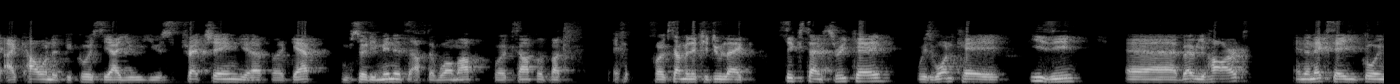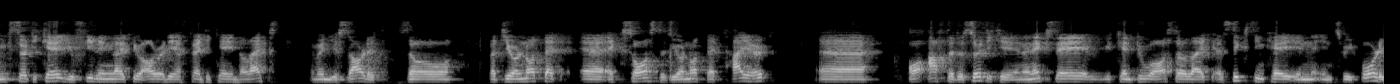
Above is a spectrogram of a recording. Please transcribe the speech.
I I count it because yeah, you you stretching, you have a gap from 30 minutes after warm up, for example. But if, for example, if you do like six times 3K with 1K easy, uh, very hard. And the next day you're going 30K, you're feeling like you already have 20K in the legs And when you started. So, but you're not that uh, exhausted. You're not that tired. Uh, after the 30k and the next day we can do also like a 16k in in 340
